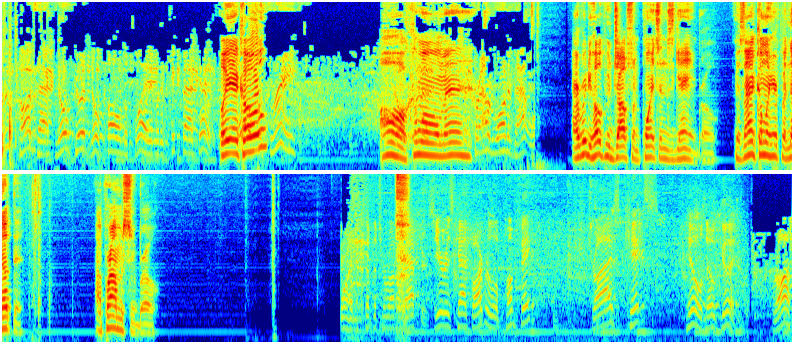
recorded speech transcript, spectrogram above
Through contact, no good, no call on the play, but it's kicked back out. Oh yeah, Cole. Three. Oh come on, man. crowd wanted that one. I really hope you drop some points in this game, bro. Cause I ain't coming here for nothing. I promise you, bro. One of the Toronto Raptors. Here is Cat Barber, a little pump fake. Drives, kicks. Hill, no good. Ross,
